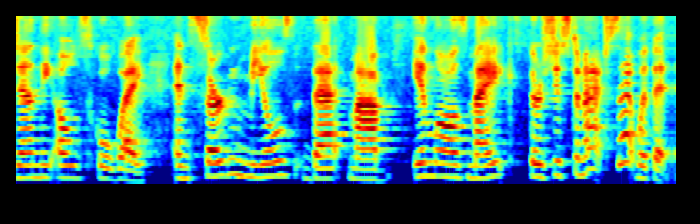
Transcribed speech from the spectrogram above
done the old school way. And certain meals that my in laws make, there's just a match set with it.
